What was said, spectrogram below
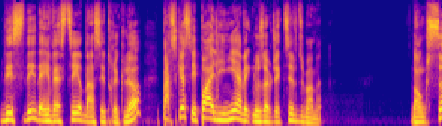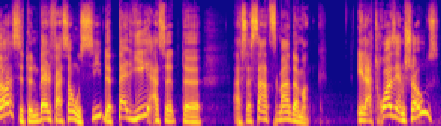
décider d'investir dans ces trucs-là parce que c'est pas aligné avec nos objectifs du moment. Donc ça, c'est une belle façon aussi de pallier à, euh, à ce sentiment de manque. Et la troisième chose,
